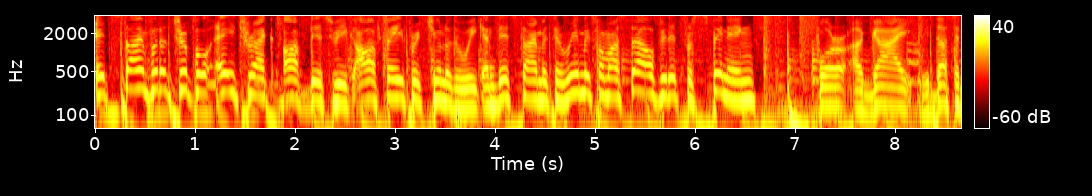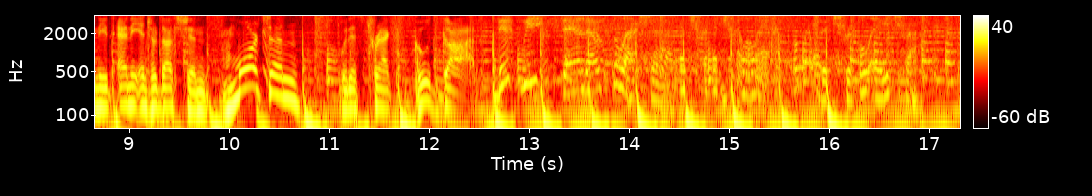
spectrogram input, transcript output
It's time for the triple A track of this week, our favorite tune of the week. And this time it's a remix from ourselves. We did for Spinnin' for a guy who doesn't need any introduction, Morten, with his track Good God. This week's standout selection. The triple A track.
